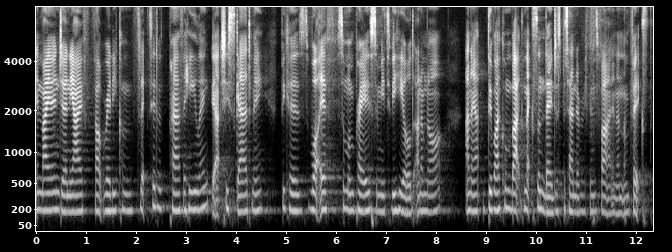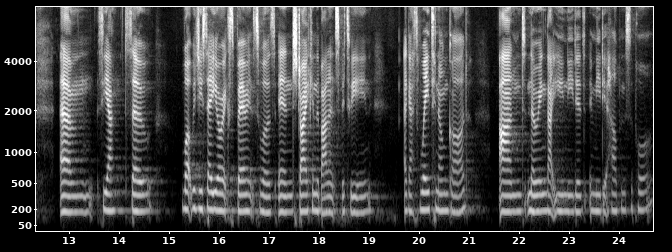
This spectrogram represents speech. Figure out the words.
in my own journey, I felt really conflicted with prayer for healing. It actually scared me because what if someone prays for me to be healed and I'm not? And I, do I come back next Sunday and just pretend everything's fine and I'm fixed? Um, so, yeah, so what would you say your experience was in striking the balance between, I guess, waiting on God and knowing that you needed immediate help and support?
